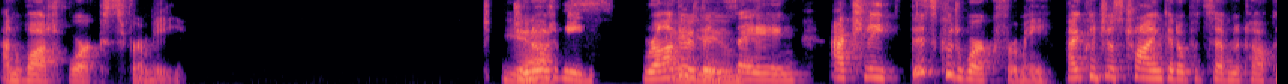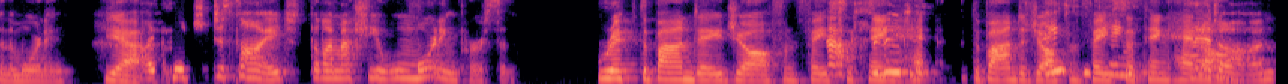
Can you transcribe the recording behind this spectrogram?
and what works for me. Do yes, you know what I mean? Rather I than saying, actually, this could work for me. I could just try and get up at seven o'clock in the morning. Yeah. I could decide that I'm actually a morning person. Rip the bandage off and face Absolutely. the thing, he- the bandage face off and face the thing head, head on. on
